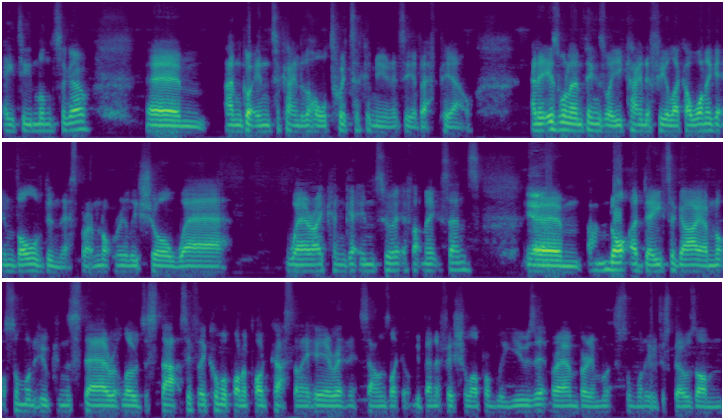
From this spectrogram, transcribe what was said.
18 months ago, um, and got into kind of the whole Twitter community of FPL. And it is one of them things where you kind of feel like I want to get involved in this, but I'm not really sure where where I can get into it, if that makes sense. Yeah. Um, I'm not a data guy. I'm not someone who can stare at loads of stats. If they come up on a podcast and I hear it and it sounds like it'll be beneficial, I'll probably use it. But I am very much someone who just goes on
